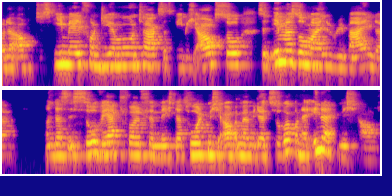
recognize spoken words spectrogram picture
oder auch das E-Mail von dir montags, das liebe ich auch so, sind immer so meine Reminder und das ist so wertvoll für mich. Das holt mich auch immer wieder zurück und erinnert mich auch.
